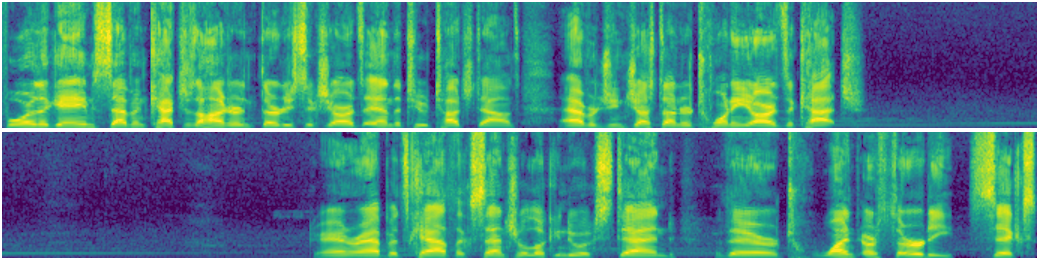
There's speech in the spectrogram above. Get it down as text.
For the game, seven catches, 136 yards, and the two touchdowns, averaging just under 20 yards a catch. Grand Rapids Catholic Central looking to extend their 20 or 36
